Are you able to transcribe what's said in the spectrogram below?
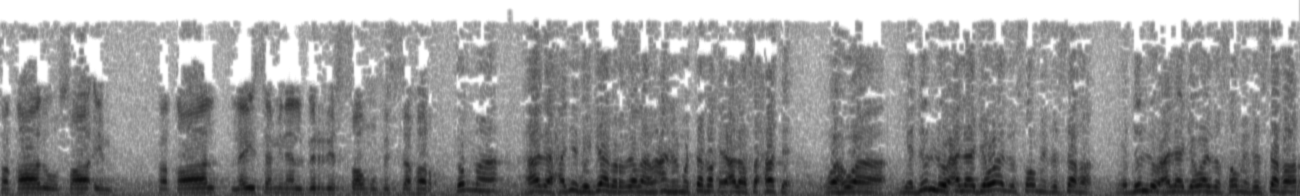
فقالوا صائم. فقال ليس من البر الصوم في السفر. ثم هذا حديث جابر رضي الله عنه المتفق على صحته وهو يدل على جواز الصوم في السفر يدل على جواز الصوم في السفر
